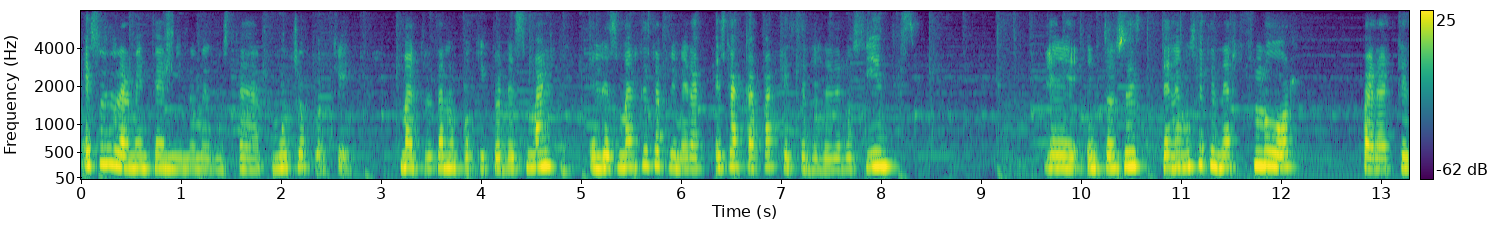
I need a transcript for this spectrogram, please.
Eso realmente a mí no me gusta mucho porque maltratan un poquito el esmalte. El esmalte es la primera, es la capa que se nos de los dientes. Eh, entonces tenemos que tener flúor para que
